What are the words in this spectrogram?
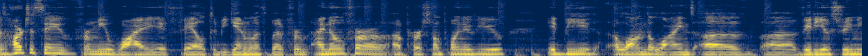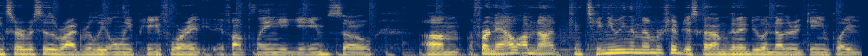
it's hard to say for me why it failed to begin with, but for I know for a personal point of view, it'd be along the lines of uh, video streaming services where I'd really only pay for it if I'm playing a game. So Um, for now, I'm not continuing the membership just because I'm gonna do another gameplay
